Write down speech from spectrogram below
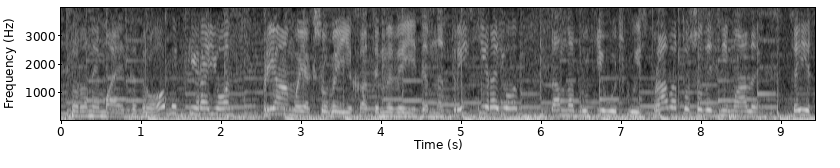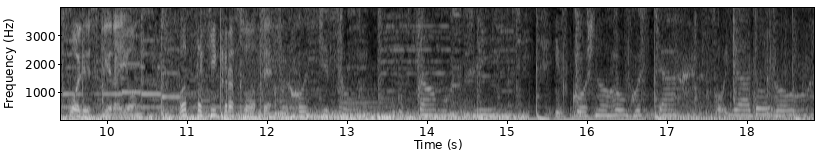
Сторони маєте Дрогобицький район. Прямо, якщо виїхати, ми виїдемо на Стрийський район, там на Бруківочку і справа, то що ви знімали, це є Сколівський район. От такі красоти. Ми гості тут, у цьому світі, і в кожного в гостях своя дорога,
